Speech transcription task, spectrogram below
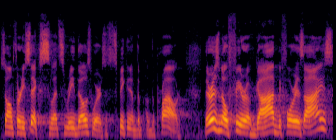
Psalm 36, let's read those words. It's speaking of the, of the proud. There is no fear of God before his eyes,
